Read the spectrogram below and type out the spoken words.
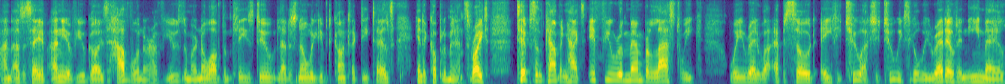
And as I say, if any of you guys have one or have used them or know of them, please do let us know. We'll give the contact details in a couple of minutes. Right. Tips and camping hacks. If you remember last week, we read, well, episode 82, actually, two weeks ago, we read out an email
